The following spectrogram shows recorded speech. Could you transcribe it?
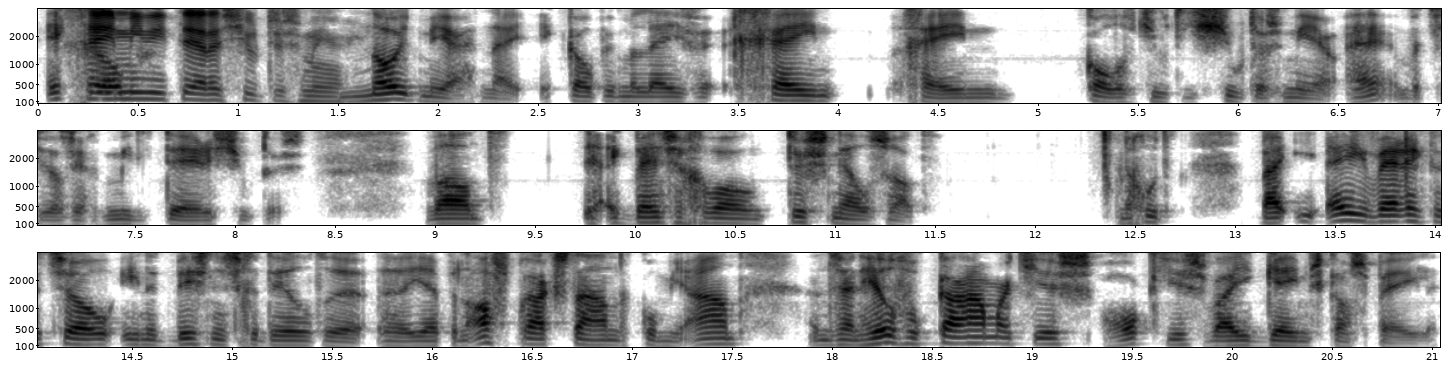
Ik geen militaire shooters meer? Nooit meer. Nee, ik koop in mijn leven geen, geen Call of Duty shooters meer. Hè? Wat je dan zegt, militaire shooters. Want ja, ik ben ze gewoon te snel zat. Nou goed, bij IE werkt het zo in het businessgedeelte. Uh, je hebt een afspraak staan, daar kom je aan. En er zijn heel veel kamertjes, hokjes waar je games kan spelen.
